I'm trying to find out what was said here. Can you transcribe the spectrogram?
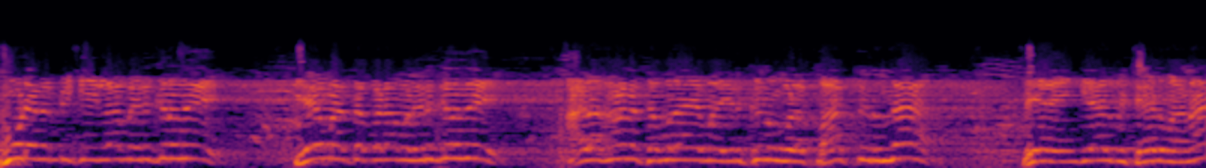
மூட நம்பிக்கை இல்லாம இருக்கிறது ஏமாற்றப்படாமல் இருக்கிறது அழகான சமுதாயமா இருக்குன்னு உங்களை பார்த்து இருந்தா வேற எங்கேயாவது போய் தேடுவானா?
